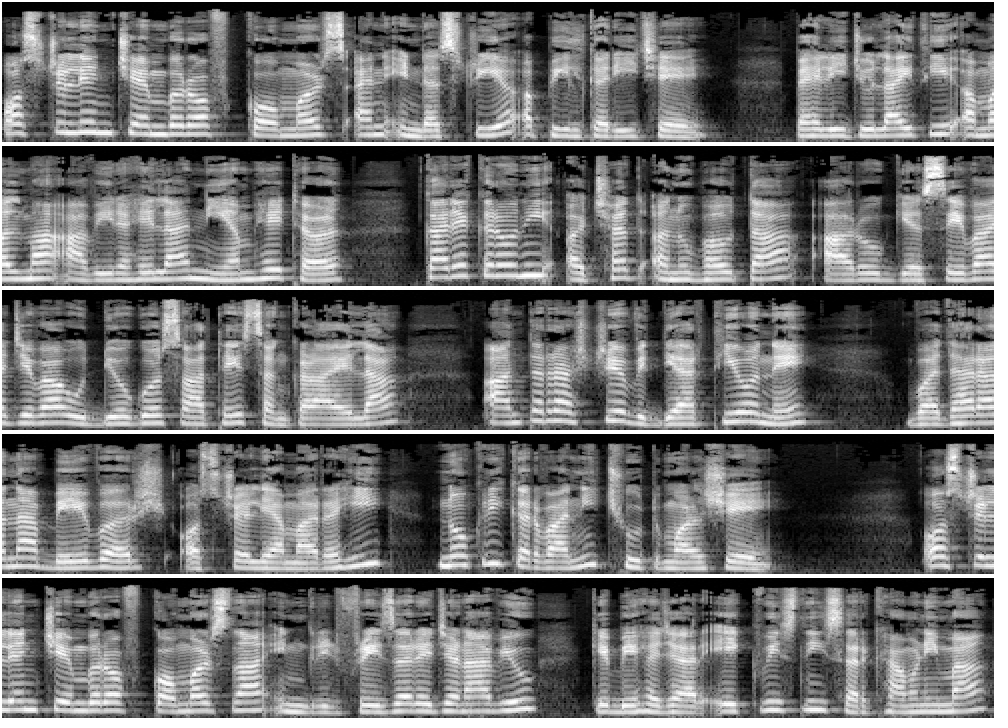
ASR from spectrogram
Australian chamber of commerce and ઇન્ડસ્ટ્રીએ અપીલ કરી છે. પહેલી જુલાઈથી અમલમાં આવી રહેલા નિયમ હેઠળ કાર્યકરોની અછત અનુભવતા આરોગ્ય સેવા જેવા ઉદ્યોગો સાથે સંકળાયેલા આંતરરાષ્ટ્રીય વિદ્યાર્થીઓને વધારાના બે વર્ષ ઓસ્ટ્રેલિયામાં રહી નોકરી કરવાની છૂટ મળશે. ઓસ્ટ્રેલિયન ચેમ્બર ઓફ કોમર્સના ઇન્ગ્રીડ ફ્રેઝરે જણાવ્યું કે બે હજાર એકવીસની સરખામણીમાં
